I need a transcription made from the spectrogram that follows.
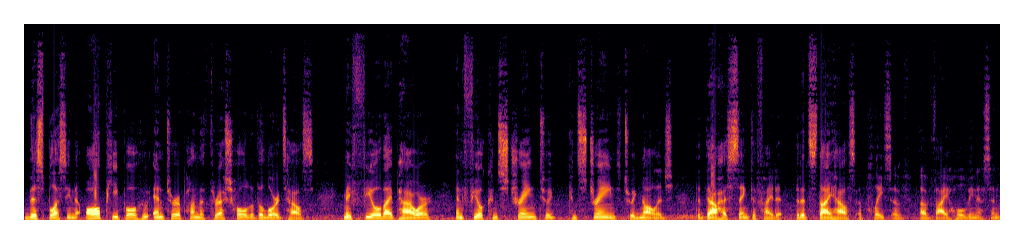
this blessing that all people who enter upon the threshold of the Lord's house may feel thy power and feel constrained to, constrained to acknowledge that thou hast sanctified it, that it's thy house, a place of, of thy holiness. And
